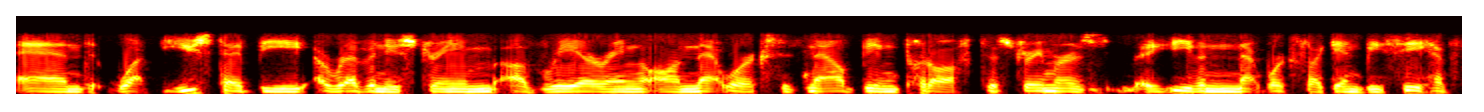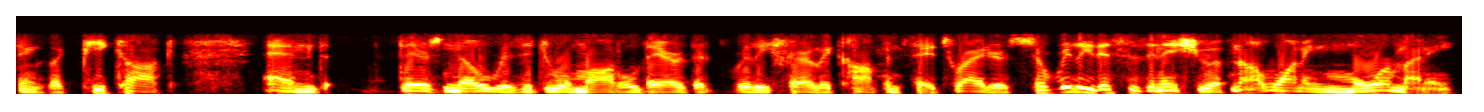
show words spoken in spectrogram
And what used to be a revenue stream of re airing on networks is now being put off to streamers. Even networks like NBC have things like Peacock. And there's no residual model there that really fairly compensates writers. So really, this is an issue of not wanting more money.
